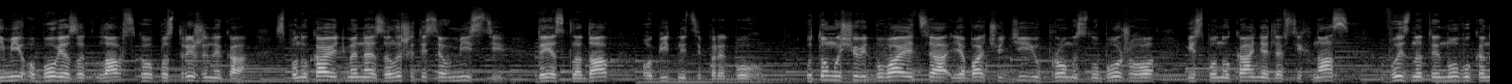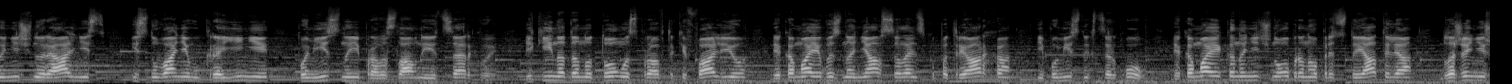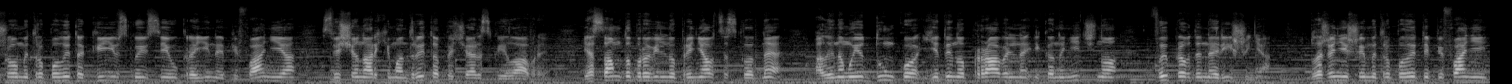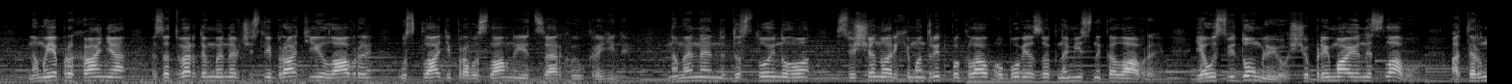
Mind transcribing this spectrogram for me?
і мій обов'язок лаврського постриженика спонукають мене залишитися в місті, де я складав обітниці перед Богом. У тому, що відбувається, я бачу дію промислу Божого і спонукання для всіх нас визнати нову канонічну реальність існування в Україні помісної православної церкви, якій надано Томос про автокефалію, яка має визнання Вселенського патріарха і помісних церков, яка має канонічно обраного предстоятеля, блаженнішого митрополита Київської всієї України Епіфанія, священноархімандрита Печерської лаври. Я сам добровільно прийняв це складне, але, на мою думку, єдино правильне і канонічно виправдане рішення. Блаженніший митрополит Епіфаній на моє прохання затвердив мене в числі братії Лаври у складі Православної церкви України. На мене недостойного священноархімандрит поклав обов'язок намісника Лаври. Я усвідомлюю, що приймаю не славу, а терно.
